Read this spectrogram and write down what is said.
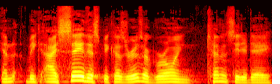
And I say this because there is a growing tendency today,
